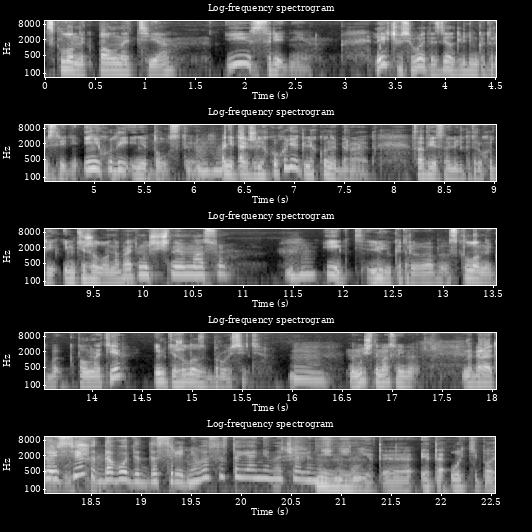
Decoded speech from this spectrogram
склонны к полноте, и средние. Легче всего это сделать людям, которые средние. И не худые, и не толстые. Угу. Они также легко худеют, легко набирают. Соответственно, люди, которые худые, им тяжело набрать мышечную массу. Угу. И люди, которые склонны к полноте, им тяжело сбросить. Mm. Но мышечную массу они набирают То есть лучше. всех доводят до среднего состояния вначале? Не, не, да? нет. Э, это от типа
